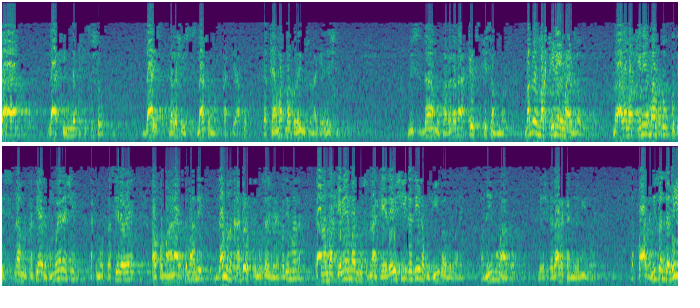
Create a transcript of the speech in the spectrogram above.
دا لكن نه پکې څه شو دا دغه شو استثناء کوم قطعه کو د قیامت مخ ورې وسنه کېږي نسدا مفرغه دا اس قسم نو مگر مخکنه مرګ نو هغه مخکنه مرګ کو د اسلام قطعی هم ویل شي اکه متصل وي او په معنا سره باندې د منقطع په مسله جوړه په دې معنا دا هغه مخکنه مرګ مستثنا کېدې شي د دین خو دی بابل باندې او نه مو اعظم به شي کدار کان یبی نو د پاره مثل د دې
